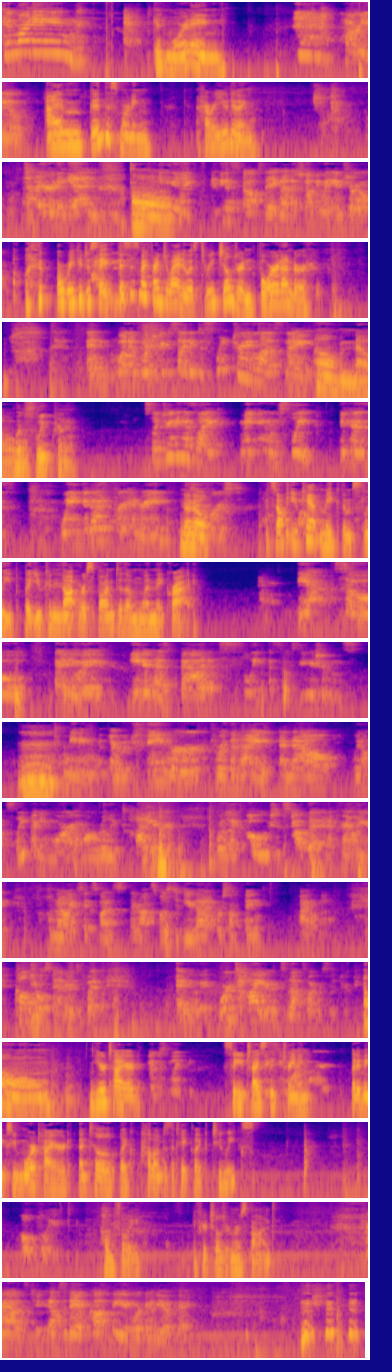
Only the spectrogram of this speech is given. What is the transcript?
Good morning. Good morning. How are you? I'm good this morning. How are you doing? Tired again. Oh. I feel like I need to stop saying that. That should not be my intro. or we could just say, This is my friend Joanne who has three children, four and under. And one of which we decided to sleep train last night. Oh no. What's sleep train? Sleep training is like making them sleep because we did that for Henry. No, no. First. It's not that you can't make them sleep, but you cannot respond to them when they cry. Yeah. So anyway, Eden has bad sleep associations. Mm. Meaning, I would feed her through the night, and now we don't sleep anymore, and we're really tired. We're like, oh, we should stop that. And apparently, in like six months, they're not supposed to do that or something. I don't know. Cultural standards, but anyway, we're tired, so that's why we're sleep training. Oh, you're tired. Just like So you try sleep training, but it makes you more tired until, like, how long does it take? Like two weeks? Hopefully, Hopefully, if your children respond. for now, it's two cups a day of coffee, and we're gonna be okay.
